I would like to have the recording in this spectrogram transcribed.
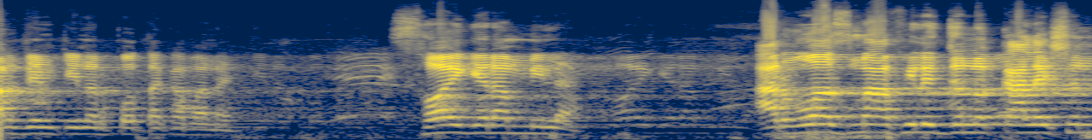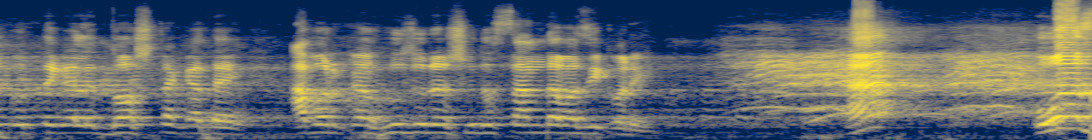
আর্জেন্টিনার পতাকা বানায় ছয় গ্রাম মিলা। আর ওয়াজ মাহফিলের জন্য কালেকশন করতে গেলে দশ টাকা দেয়। আবার হুজুরা শুধু চান্দাবাজি করে। হ্যাঁ? ওয়াজ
